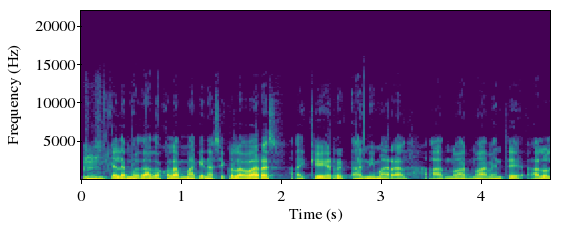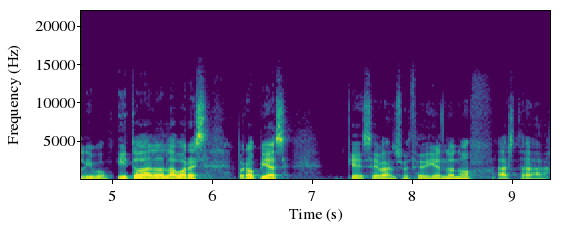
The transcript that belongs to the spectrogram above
que le hemos dado con las máquinas y con las varas. Hay que animar nuevamente al olivo. Y todas las labores propias que se van sucediendo ¿no? hasta,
